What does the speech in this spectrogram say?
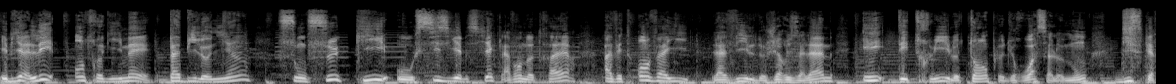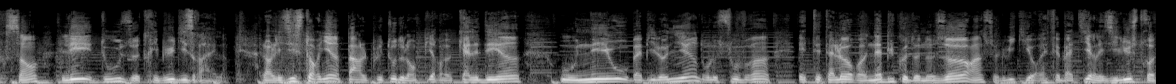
eh bien les entre guillemets babyloniens sont ceux qui, au VIe siècle avant notre ère, avaient envahi la ville de Jérusalem et détruit le temple du roi Salomon, dispersant les douze tribus d'Israël. Alors les historiens parlent plutôt de l'empire chaldéen ou néo-babylonien, dont le souverain était alors Nabucodonosor, hein, celui qui aurait fait bâtir les illustres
